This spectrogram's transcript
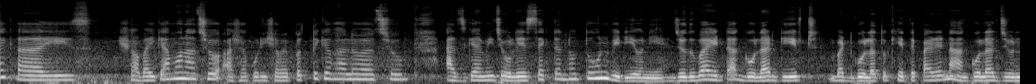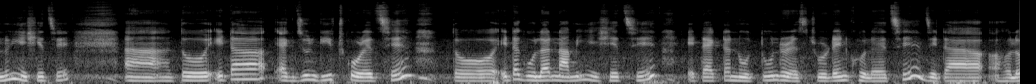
Hi guys! সবাই কেমন আছো? আশা করি সবাই প্রত্যেকে ভালো আছো। আজকে আমি চলে এসেছি একটা নতুন ভিডিও নিয়ে। যদিবা এটা গোলার গিফট বাট গোলা তো খেতে পারে না, গোলার জন্যই এসেছে। তো এটা একজন গিফট করেছে। তো এটা গোলার নামেই এসেছে। এটা একটা নতুন রেস্টুরেন্ট খুলেছে, যেটা হলো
